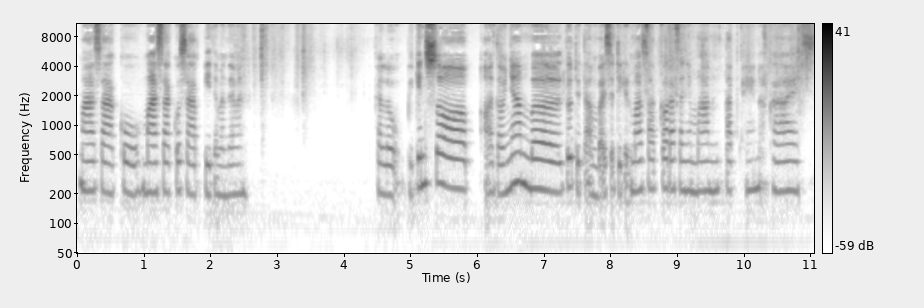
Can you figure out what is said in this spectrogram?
masako masako sapi teman-teman. Kalau bikin sop atau nyambel itu ditambah sedikit masako rasanya mantap enak guys.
